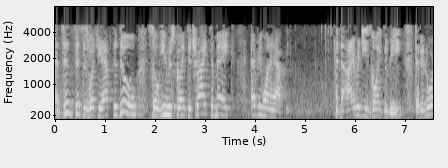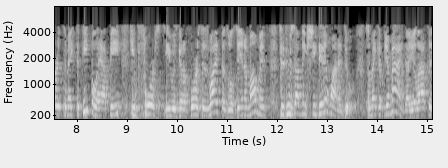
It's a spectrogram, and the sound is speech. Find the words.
And since this is what you have to do, so he was going to try to make everyone happy. And the irony is going to be that in order to make the people happy, he forced he was going to force his wife, as we'll see in a moment, to do something she didn't want to do. So make up your mind. Are you allowed to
